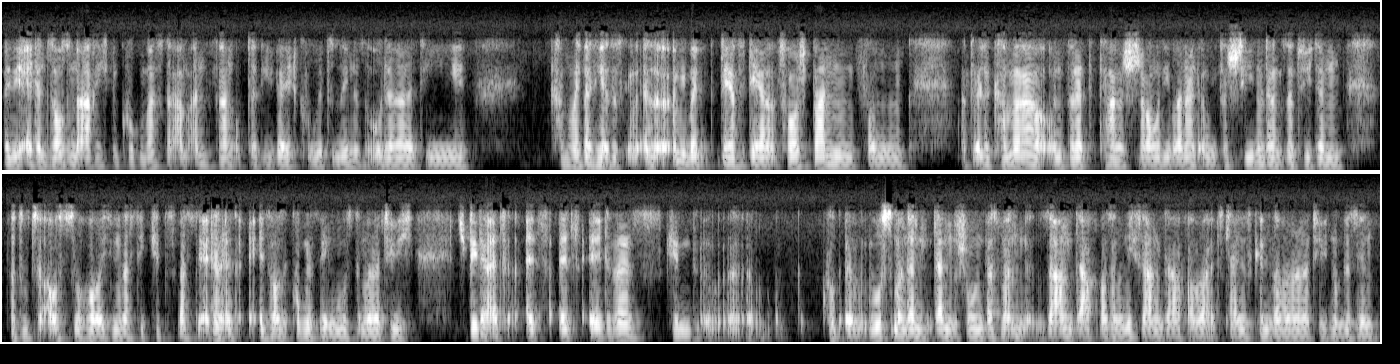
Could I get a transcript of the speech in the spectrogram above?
wenn die Eltern zu Hause Nachrichten gucken, was da am Anfang, ob da die Weltkugel zu sehen ist oder die Kamera, ich weiß nicht, also, also irgendwie bei der, der Vorspann von aktuelle Kamera und von der Tagesschau, die waren halt irgendwie verschieden und haben es natürlich dann versucht so auszuhorchen, was die Kids, was die Eltern zu Hause gucken. Deswegen musste man natürlich später als als als älteres Kind äh, äh, wusste man dann dann schon, was man sagen darf, was man nicht sagen darf. Aber als kleines Kind war man dann natürlich noch ein bisschen,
